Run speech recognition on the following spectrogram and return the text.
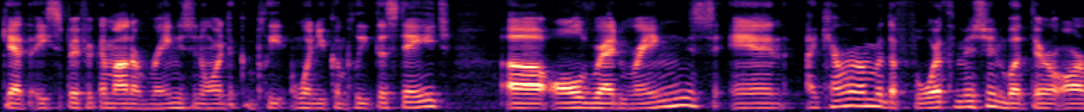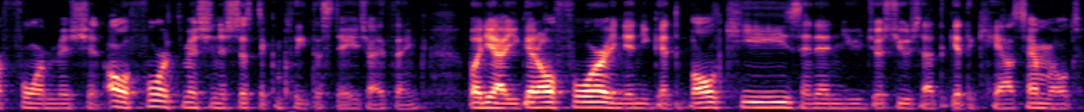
get a specific amount of rings in order to complete when you complete the stage uh, all red rings, and I can't remember the fourth mission, but there are four missions. Oh, fourth mission is just to complete the stage, I think. But yeah, you get all four, and then you get the vault keys, and then you just use that to get the Chaos Emeralds.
